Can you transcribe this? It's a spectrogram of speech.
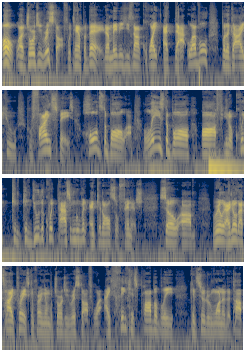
oh uh, Georgi Hristov with Tampa Bay. Now maybe he's not quite at that level, but a guy who who finds space, holds the ball up, lays the ball off, you know, quick can, can do the quick passing move movement and can also finish. So, um, really, I know that's high praise comparing him with Georgi Hristov, who I think is probably considered one of the top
